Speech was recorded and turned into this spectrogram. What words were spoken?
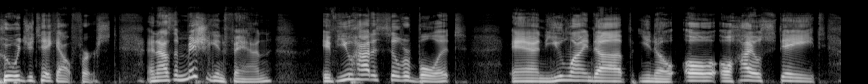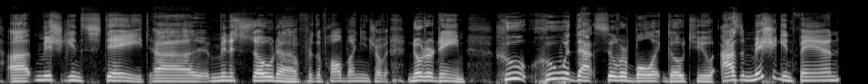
who would you take out first? And as a Michigan fan, if you had a silver bullet and you lined up, you know, oh, Ohio State, uh, Michigan State, uh, Minnesota for the Paul Bunyan Trophy, Notre Dame. Who who would that silver bullet go to? As a Michigan fan,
